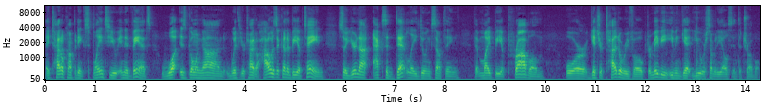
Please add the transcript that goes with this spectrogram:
a title company explain to you in advance what is going on with your title. How is it going to be obtained so you're not accidentally doing something that might be a problem or get your title revoked or maybe even get you or somebody else into trouble.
